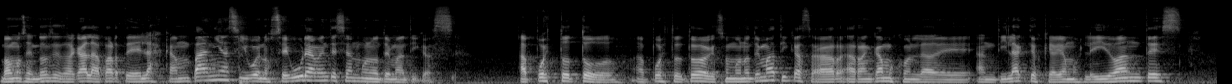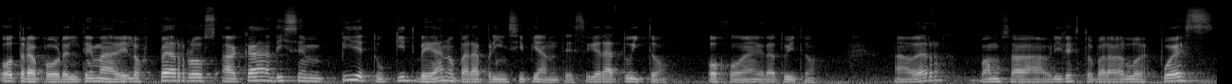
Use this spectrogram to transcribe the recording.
Vamos entonces acá a la parte de las campañas y bueno, seguramente sean monotemáticas. Apuesto todo, apuesto todo a que son monotemáticas. Arrancamos con la de antilácteos que habíamos leído antes. Otra por el tema de los perros. Acá dicen pide tu kit vegano para principiantes, gratuito. Ojo, eh, gratuito. A ver. Vamos a abrir esto para verlo después.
